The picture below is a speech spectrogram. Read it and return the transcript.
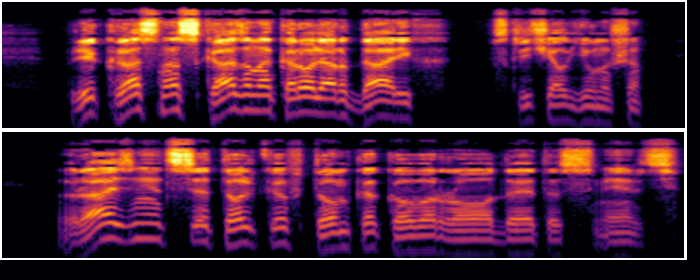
— Прекрасно сказано, король Ардарих! — вскричал юноша. — Разница только в том, какого рода эта смерть,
